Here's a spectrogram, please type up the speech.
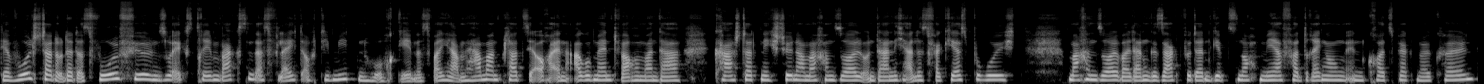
der Wohlstand oder das Wohlfühlen so extrem wachsen, dass vielleicht auch die Mieten hochgehen. Das war hier am Hermannplatz ja auch ein Argument, warum man da Karstadt nicht schöner machen soll und da nicht alles verkehrsberuhigt machen soll, weil dann gesagt wird, dann gibt es noch mehr Verdrängung in Kreuzberg-Neukölln.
